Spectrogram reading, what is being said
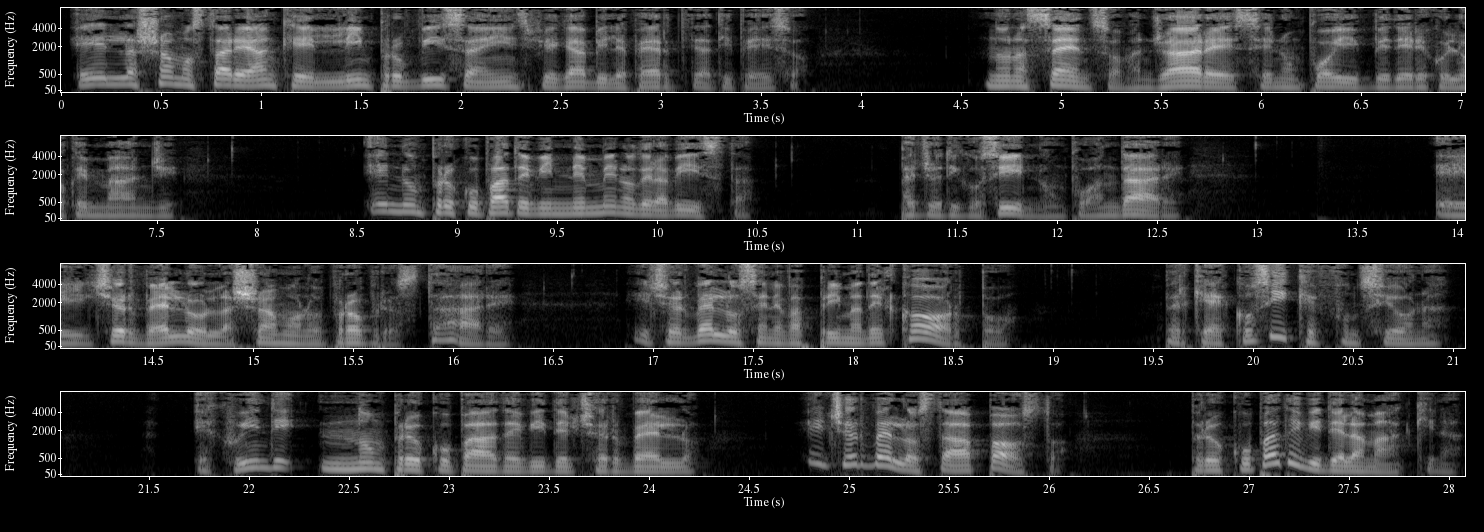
E lasciamo stare anche l'improvvisa e inspiegabile perdita di peso. Non ha senso mangiare se non puoi vedere quello che mangi. E non preoccupatevi nemmeno della vista. Peggio di così non può andare. E il cervello lasciamolo proprio stare. Il cervello se ne va prima del corpo. Perché è così che funziona. E quindi non preoccupatevi del cervello. Il cervello sta a posto. Preoccupatevi della macchina.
